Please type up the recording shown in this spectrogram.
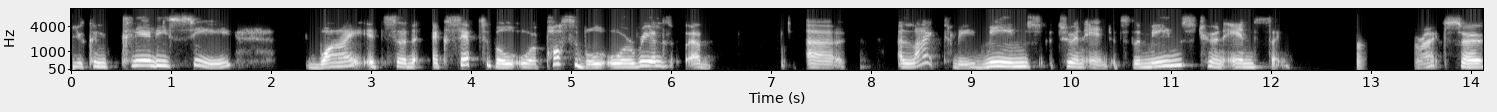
you can clearly see why it's an acceptable or a possible or a real uh, uh, a likely means to an end. It's the means to an end thing. All right. So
